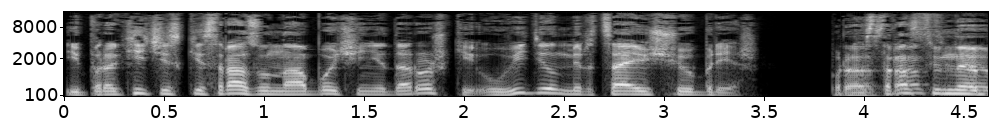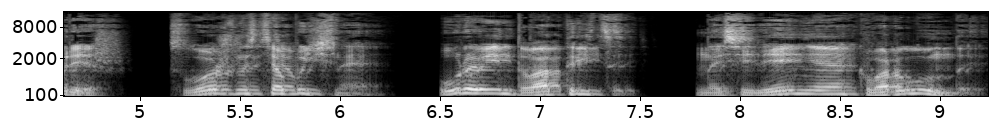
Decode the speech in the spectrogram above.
и практически сразу на обочине дорожки увидел мерцающую брешь. Пространственная брешь. Сложность обычная. Уровень 2.30. Население Кварлунды.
